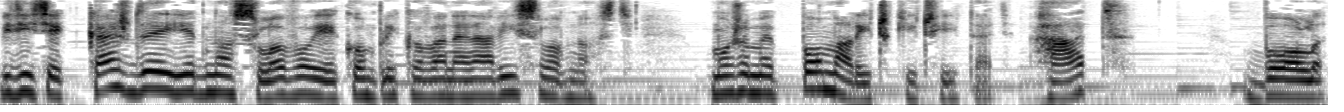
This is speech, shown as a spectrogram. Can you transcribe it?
Vidíte, každé jedno slovo je komplikované na výslovnosť. Môžeme pomaličky čítať. Had bol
